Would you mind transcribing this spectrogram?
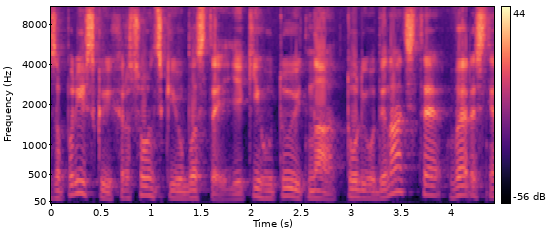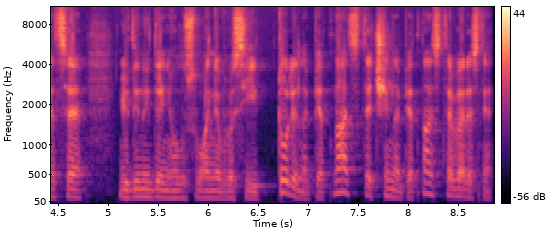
Запорізької і Херсонської областей, які готують на то лі 11 вересня, це єдиний день голосування в Росії, то лі на 15 чи на 15 вересня,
